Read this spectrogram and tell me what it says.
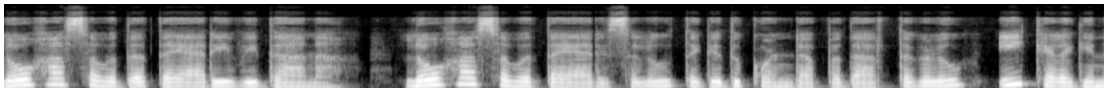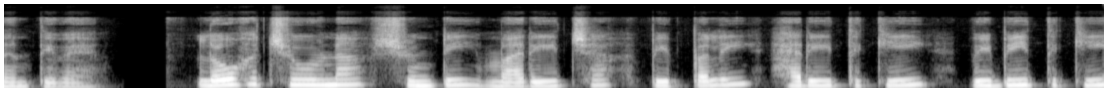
ಲೋಹಾಸವದ ತಯಾರಿ ವಿಧಾನ. ಲೋಹಾಸವ ತಯಾರಿಸಲು ತೆಗೆದುಕೊಂಡ ಪದಾರ್ಥಗಳು ಈ ಕೆಳಗಿನಂತಿವೆ. ಲೋಹಚೂರ್ಣ, ಶುಂಠಿ, ಮರೀಚ, ಪಿಪ್ಪಲಿ, ಹರೀತಕಿ, ವಿಭೀತಕಿ,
